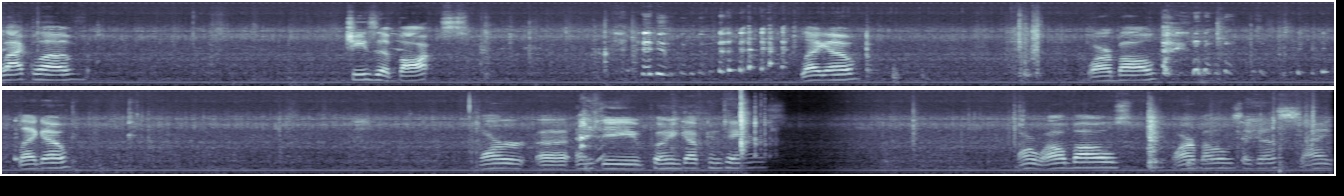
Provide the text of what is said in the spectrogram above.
Black glove. Cheez-It box. Lego. Water ball. Lego. More uh, empty pudding cup containers. More wild balls. Water balls, I guess. I,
